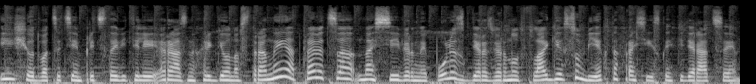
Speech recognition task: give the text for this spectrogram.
и еще 27 представителей разных регионов страны отправятся на Северный полюс, где развернут флаги субъектов Российской Федерации.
